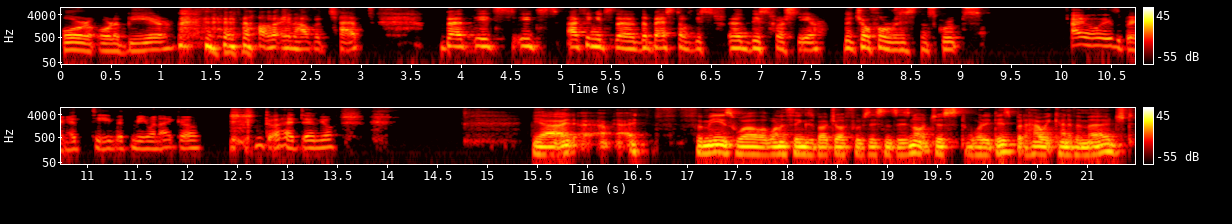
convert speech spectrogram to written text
or or a beer and, have, and have a chat. But it's it's i think it's the the best of this uh, this first year the joyful resistance groups. I always bring a tea with me when i go. Go ahead daniel. Yeah I, I, I, for me as well one of the things about joyful resistance is not just what it is but how it kind of emerged.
